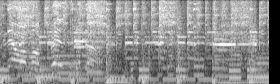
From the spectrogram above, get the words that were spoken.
i'm a dada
